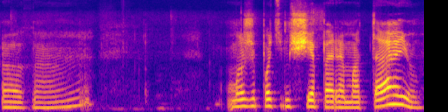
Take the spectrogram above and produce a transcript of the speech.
Ага. Може потім ще перемотаю.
